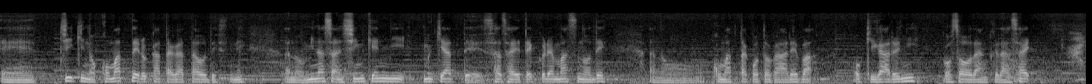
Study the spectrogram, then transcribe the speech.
えー、地域の困っている方々をですねあの皆さん真剣に向き合って支えてくれますのであの困ったことがあればお気軽にご相談ください。はい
